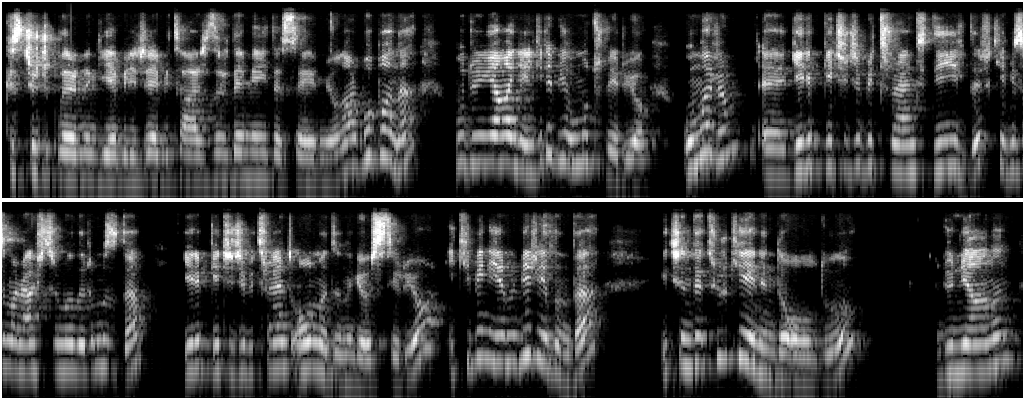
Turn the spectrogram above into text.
kız çocuklarının giyebileceği bir tarzdır demeyi de sevmiyorlar. Bu bana bu dünya ile ilgili bir umut veriyor. Umarım gelip geçici bir trend değildir ki bizim araştırmalarımız da gelip geçici bir trend olmadığını gösteriyor. 2021 yılında içinde Türkiye'nin de olduğu dünyanın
